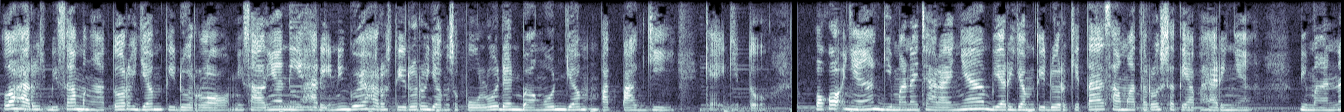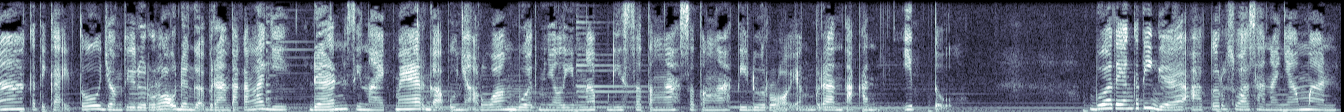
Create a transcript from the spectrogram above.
lo harus bisa mengatur jam tidur lo. Misalnya nih, hari ini gue harus tidur jam 10 dan bangun jam 4 pagi. Kayak gitu. Pokoknya gimana caranya biar jam tidur kita sama terus setiap harinya. Di mana ketika itu jam tidur lo udah gak berantakan lagi. Dan si nightmare gak punya ruang buat menyelinap di setengah-setengah tidur lo yang berantakan itu. Buat yang ketiga, atur suasana nyaman.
